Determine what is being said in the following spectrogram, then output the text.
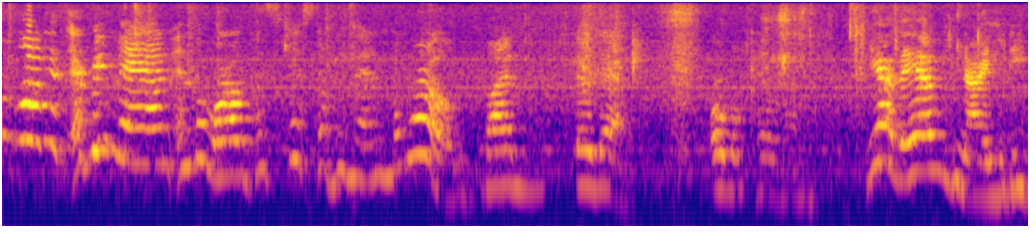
as long as every man in the world has kissed every man in the world by their death. Or we'll kill them. Yeah, they have 90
